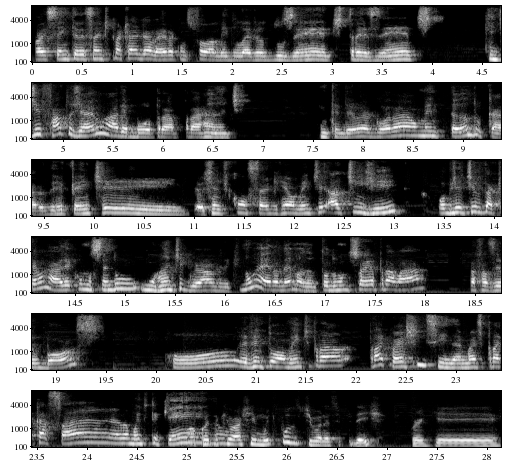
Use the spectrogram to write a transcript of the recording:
vai ser interessante para aquela galera, como você falou ali, do level 200, 300, que de fato já era uma área boa para hunt. Entendeu? Agora aumentando, cara, de repente a gente consegue realmente atingir o objetivo daquela área como sendo um hunt ground, que não era, né, mano? Todo mundo só ia pra lá pra fazer o boss ou eventualmente para quest em si, né? Mas pra caçar era muito pequeno. Uma coisa que eu achei muito positiva nesse update, porque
